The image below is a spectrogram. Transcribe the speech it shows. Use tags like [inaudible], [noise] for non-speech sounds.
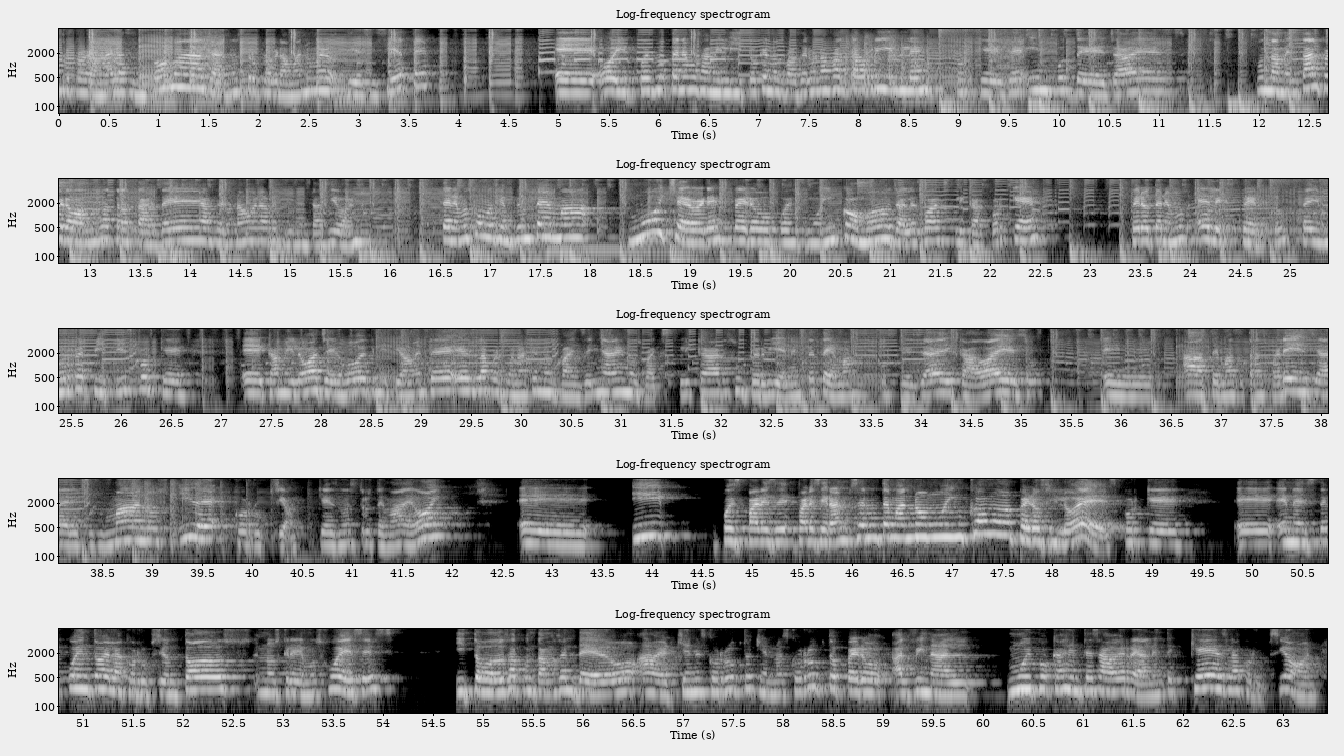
otro programa de Las Incómodas, ya es nuestro programa número 17. Eh, hoy pues no tenemos a Milito que nos va a hacer una falta horrible porque ese input de ella es fundamental, pero vamos a tratar de hacer una buena representación. Tenemos como siempre un tema muy chévere, pero pues muy incómodo, ya les voy a explicar por qué. Pero tenemos el experto, pedimos repitis porque eh, Camilo Vallejo definitivamente es la persona que nos va a enseñar y nos va a explicar súper bien este tema, porque él se ha dedicado a eso, eh, a temas de transparencia, derechos humanos y de corrupción, que es nuestro tema de hoy. Eh, y pues parece, ser un tema no muy incómodo, pero sí lo es, porque en este cuento de la corrupción todos nos creemos jueces y todos apuntamos el dedo a ver quién es corrupto, quién no es corrupto, pero al final muy poca gente sabe realmente qué es la corrupción.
